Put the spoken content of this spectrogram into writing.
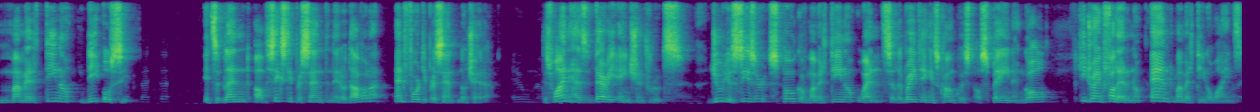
Mamertino DOC. It's a blend of 60% Nero d'Avola and 40% Nocera. This wine has very ancient roots. Julius Caesar spoke of Mamertino when, celebrating his conquest of Spain and Gaul, he drank Falerno and Mamertino wines.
